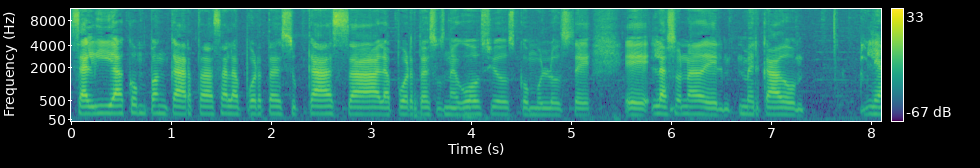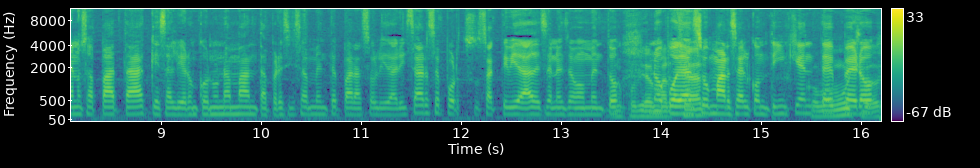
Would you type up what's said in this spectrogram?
salía con pancartas a la puerta de su casa, a la puerta de sus negocios, como los de eh, la zona del mercado Emiliano Zapata, que salieron con una manta precisamente para solidarizarse por sus actividades en ese momento. No podían No podían marchar, sumarse al contingente, pero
